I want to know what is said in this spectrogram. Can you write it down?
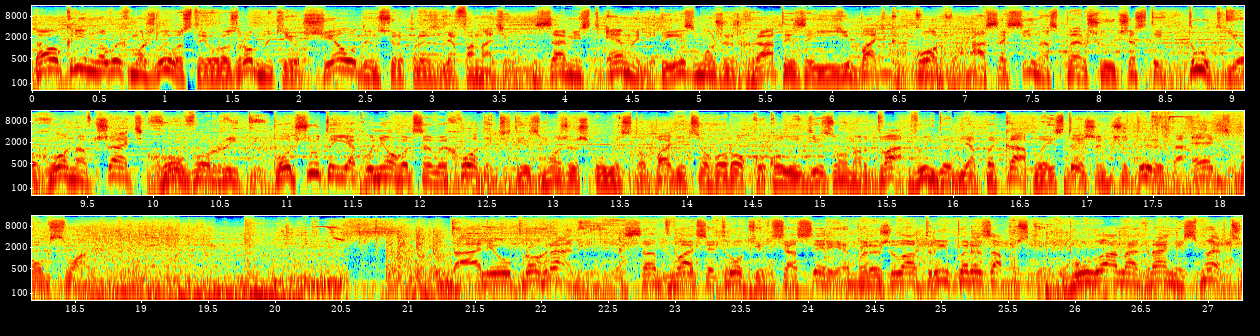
Та окрім нових можливостей у розробників, ще один сюрприз для фанатів. Замість Емелі ти зможеш грати за її батька Корво, асасіна з першої частини. Тут його навчать говорити. Почути, як у нього це виходить, ти зможеш у листопаді цього року, коли Dishonored 2 вийде для ПК, PlayStation 4 та Xbox One. Далі у програмі за 20 років ця серія пережила три перезапуски. Була на грані смерті,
